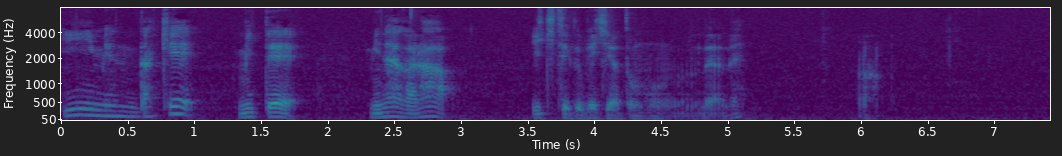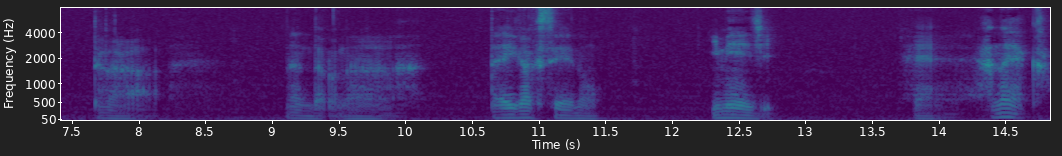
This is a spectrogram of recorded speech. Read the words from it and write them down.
いい面だけ見て見ながら生きていくべきだと思うんだよね、だからなんだろうな。大学生のイメージ、えー、華やか。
